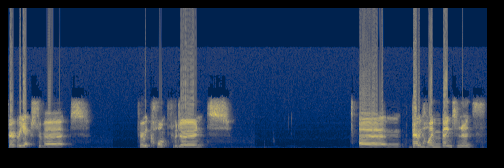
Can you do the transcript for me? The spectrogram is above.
very extrovert, very confident, um, very high maintenance.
